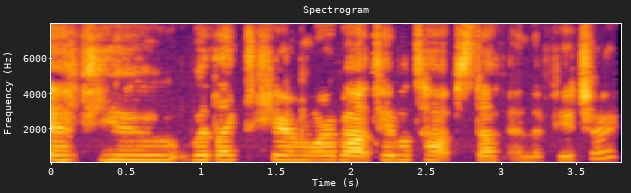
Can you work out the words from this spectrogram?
if you would like to hear more about tabletop stuff in the future.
